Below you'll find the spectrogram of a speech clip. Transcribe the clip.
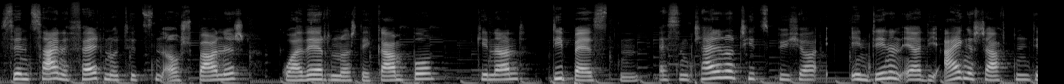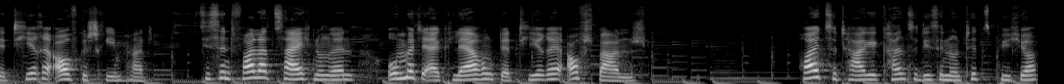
sind seine Feldnotizen auf Spanisch Cuadernos de Campo genannt die besten. Es sind kleine Notizbücher, in denen er die Eigenschaften der Tiere aufgeschrieben hat. Sie sind voller Zeichnungen und mit der Erklärung der Tiere auf Spanisch. Heutzutage kannst du diese Notizbücher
